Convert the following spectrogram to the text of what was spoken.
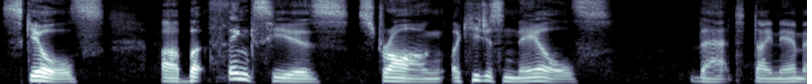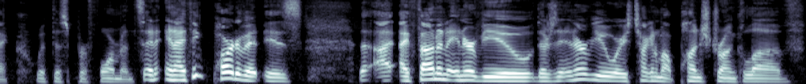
skills, uh, but thinks he is strong. Like he just nails that dynamic with this performance. And, and I think part of it is I, I found an interview. There's an interview where he's talking about Punch Drunk Love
